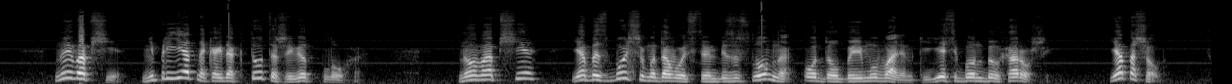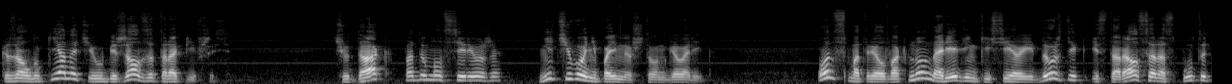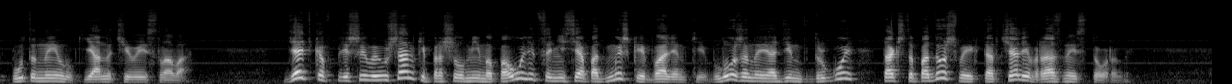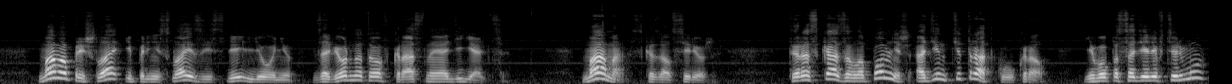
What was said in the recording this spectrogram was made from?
Ну и вообще, неприятно, когда кто-то живет плохо. Но вообще, я бы с большим удовольствием, безусловно, отдал бы ему валенки, если бы он был хороший. Я пошел. сказал Лукьяныч и убежал, заторопившись. Чудак, подумал Сережа. Ничего не поймешь, что он говорит. Он смотрел в окно на реденький серый дождик и старался распутать путанные Лукьянычевые слова. Дядька в плешивой ушанке прошел мимо по улице, неся под мышкой валенки, вложенные один в другой, так что подошвы их торчали в разные стороны. Мама пришла и принесла из яслей Леню, завернутого в красное одеяльце. "Мама", сказал Сережа. "Ты рассказывала, помнишь, один тетрадку украл. Его посадили в тюрьму?"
